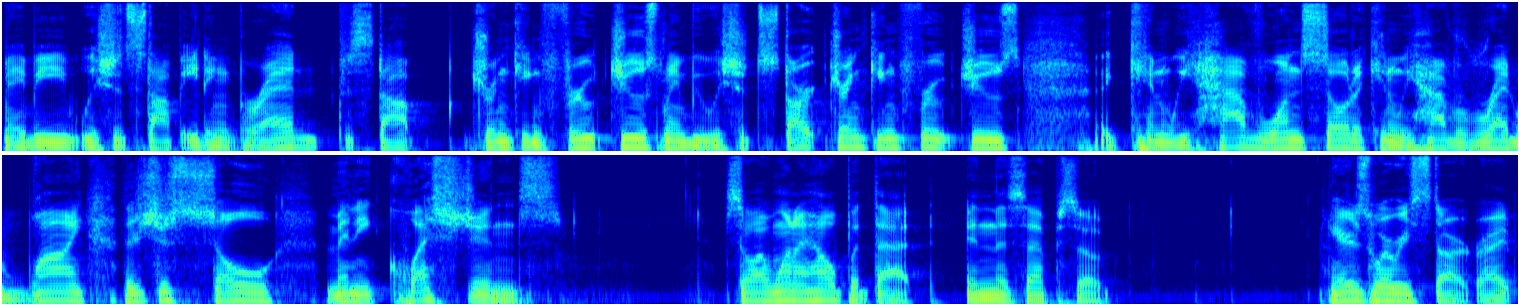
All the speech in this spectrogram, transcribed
Maybe we should stop eating bread, stop drinking fruit juice. Maybe we should start drinking fruit juice. Can we have one soda? Can we have red wine? There's just so many questions. So I want to help with that in this episode. Here's where we start, right?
